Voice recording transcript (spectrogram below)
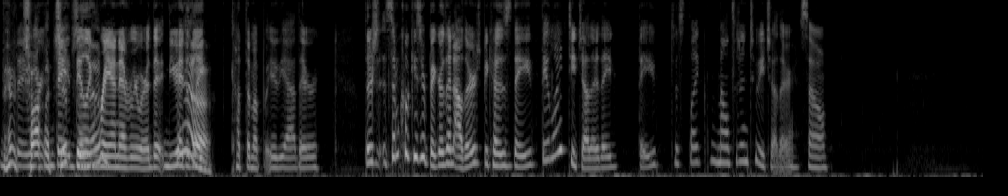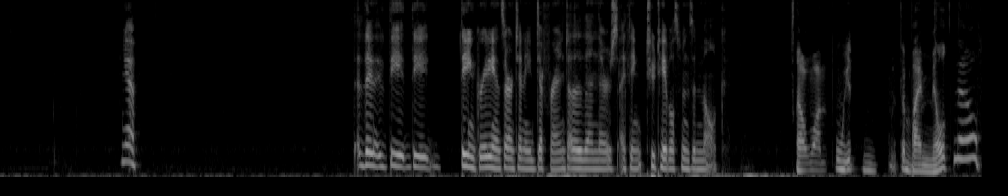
They have They chocolate were- they, chips They like them? ran everywhere. They, you had to like cut them up. Yeah, they're there's some cookies are bigger than others because they they liked each other. They they just like melted into each other. So yeah, the the the the ingredients aren't any different other than there's I think two tablespoons of milk. Oh, we buy milk now.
